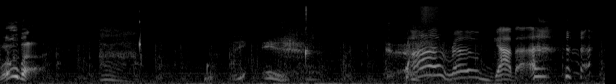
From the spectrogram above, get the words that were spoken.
Woba. Ah! Arogaba.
